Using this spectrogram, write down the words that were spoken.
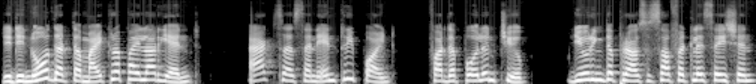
Did you know that the micropylar end acts as an entry point for the pollen tube during the process of fertilization?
